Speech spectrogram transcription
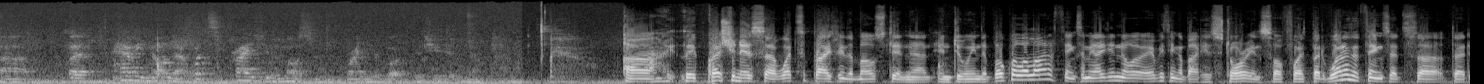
uh, But having known that, what surprised you the most in writing the book that you didn't know? Uh, The question is, uh, what surprised me the most in, uh, in doing the book? Well, a lot of things. I mean, I didn't know everything about his story and so forth, but one of the things that's, uh, that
